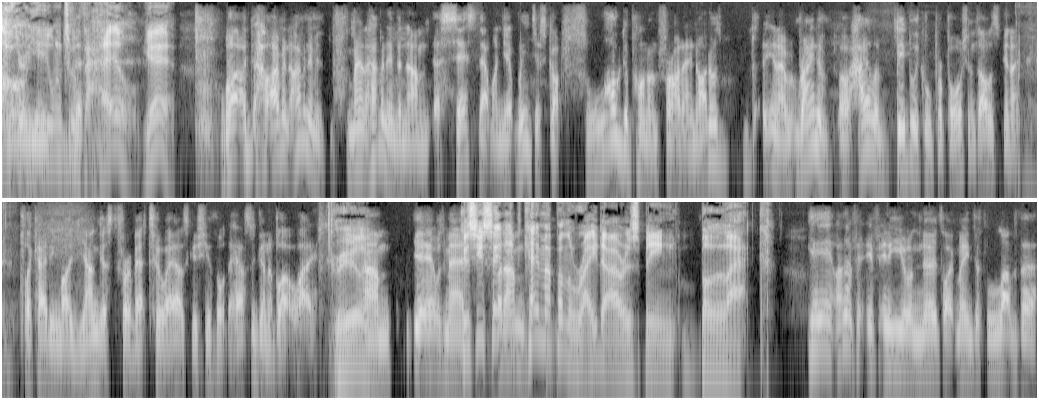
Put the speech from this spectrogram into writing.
Oh during yeah, you want to talk about the hail? Yeah. Well, I, I haven't, I haven't even, man, I haven't even um, assessed that one yet. We just got flogged upon on Friday night. It was, you know, rain of or hail of biblical proportions. I was, you know, placating my youngest for about two hours because she thought the house was going to blow away. Really? Um, yeah, it was mad. Because you said But, um, it came up on the radar as being black. Yeah, yeah. I don't know if, if any of you are nerds like me and just love the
